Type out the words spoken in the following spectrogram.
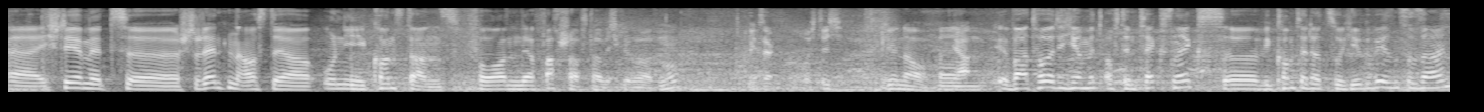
Äh, ich stehe mit äh, Studenten aus der Uni Konstanz von der Fachschaft, habe ich gehört, ne? Exakt, richtig. Genau. Ähm, ja. Ihr wart heute hier mit auf dem TechSnacks. Äh, wie kommt ihr dazu, hier gewesen zu sein?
